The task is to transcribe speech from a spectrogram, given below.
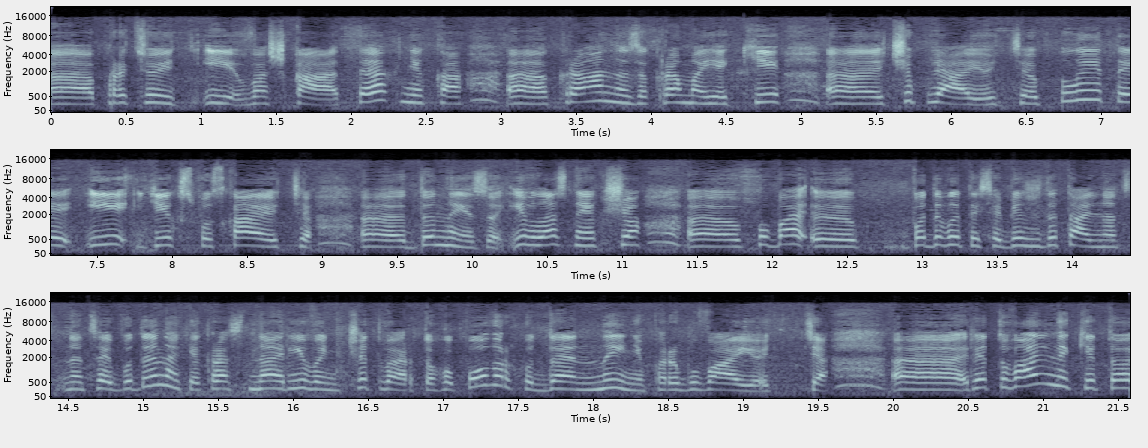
е, працюють і важка техніка, е, крани, зокрема, які е, чіпляють плити і їх спускають е, донизу. І власне, якщо е, поба- е, подивитися більш детально на цей будинок, якраз на рівень четвертого поверху, де нині перебувають е, рятувальники, то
